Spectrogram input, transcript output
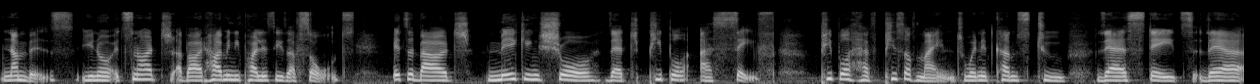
numbers. You know, it's not about how many policies I've sold. It's about making sure that people are safe people have peace of mind when it comes to their states, their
